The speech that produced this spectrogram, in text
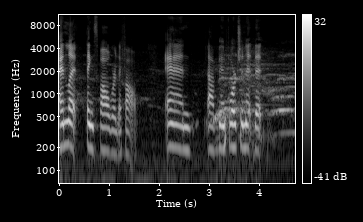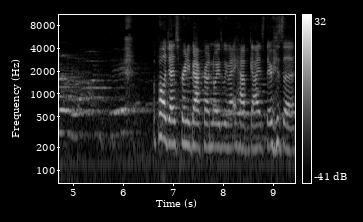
and let things fall where they fall. And I've been fortunate that. Apologize for any background noise we might have, guys. There is a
